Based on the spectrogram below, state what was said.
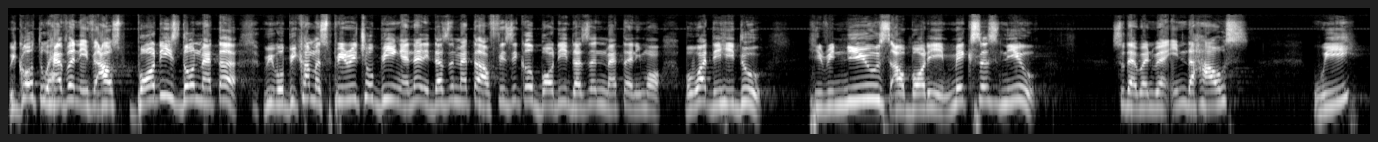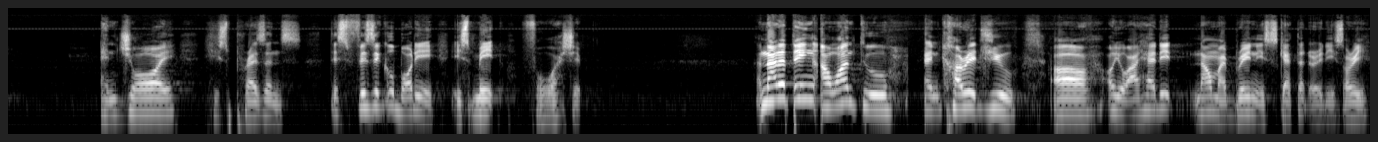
We go to heaven, if our bodies don't matter, we will become a spiritual being, and then it doesn't matter, our physical body doesn't matter anymore. But what did he do? He renews our body, makes us new, so that when we're in the house, we enjoy His presence. This physical body is made for worship. Another thing I want to encourage you. Uh, oh, yo, I had it. Now my brain is scattered already. Sorry.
